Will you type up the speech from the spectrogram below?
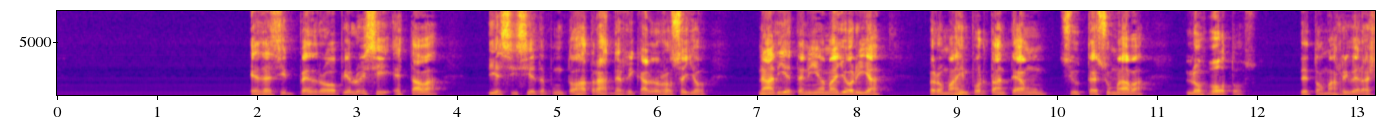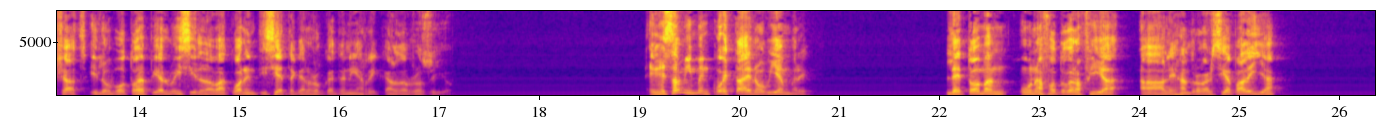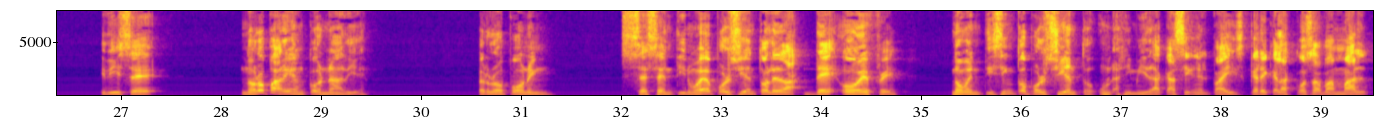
Es decir, Pedro Pierluisi estaba 17 puntos atrás de Ricardo Rosselló. Nadie tenía mayoría, pero más importante aún, si usted sumaba los votos de Tomás Rivera Schatz y los votos de Pierluisi, le daba 47, que era lo que tenía Ricardo Rosselló. En esa misma encuesta de noviembre, le toman una fotografía a Alejandro García Padilla y dice, no lo parean con nadie, pero lo ponen 69% le da DOF, 95%, unanimidad casi en el país, cree que las cosas van mal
